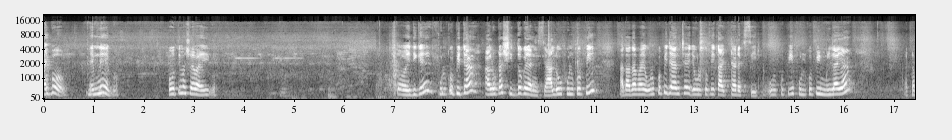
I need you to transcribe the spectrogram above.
আইব এমনি আইব। প্রতি মাসে আবার আইব। তো এইদিকে ফুলকপিটা আলুটা সিদ্ধ করে নিচ্ছে আলু ফুলকপি আর দাদা ভাই উলকপি জানছে যে উলকপি কাটটা রাখছি। উলকপি ফুলকপি মিলাইয়া একটা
